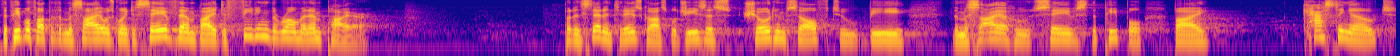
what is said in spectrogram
the people thought that the Messiah was going to save them by defeating the Roman Empire. But instead, in today's gospel, Jesus showed himself to be the Messiah who saves the people by casting out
